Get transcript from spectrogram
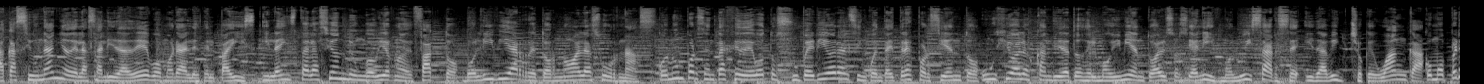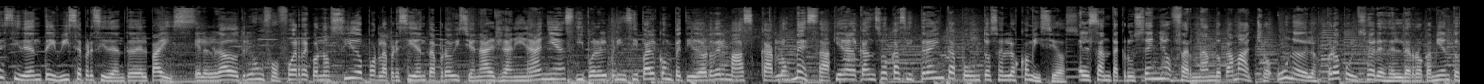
A casi un año de la salida de Evo Morales del país y la instalación de un gobierno de facto, Bolivia retornó a las urnas. Con un porcentaje de votos superior al 53%, ungió a los candidatos del movimiento al socialismo, Luis Arce y David Choquehuanca, como presidente y vicepresidente del país. El holgado triunfo fue reconocido por la presidenta provisional Janine Áñez y por el principal competidor del MAS, Carlos Mesa, quien alcanzó casi 30 puntos en los comicios. El santacruceño Fernando Camacho, uno de los propulsores del derrocamiento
